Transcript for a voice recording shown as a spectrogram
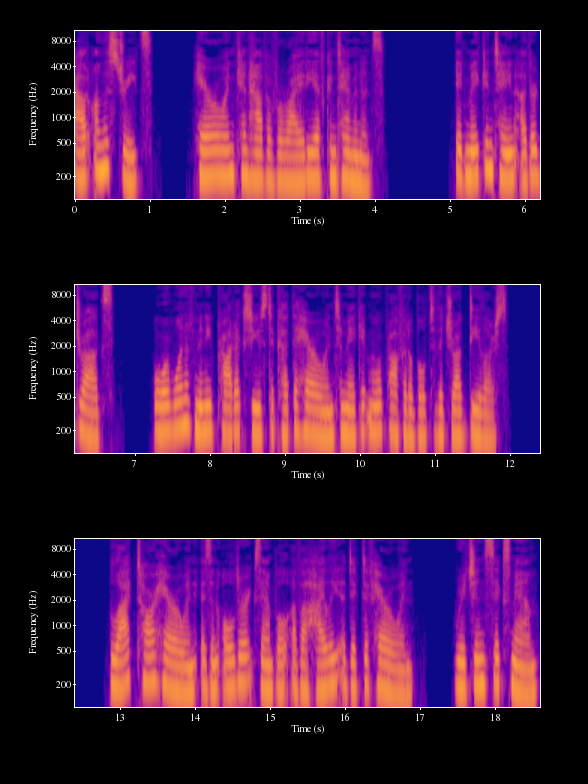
Out on the streets, heroin can have a variety of contaminants. It may contain other drugs, or one of many products used to cut the heroin to make it more profitable to the drug dealers. Black tar heroin is an older example of a highly addictive heroin, rich in 6-MAM,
